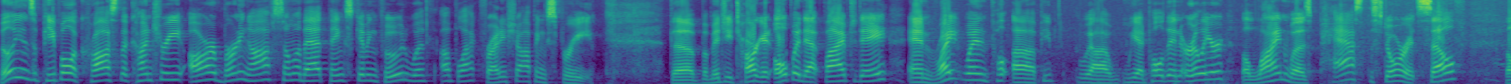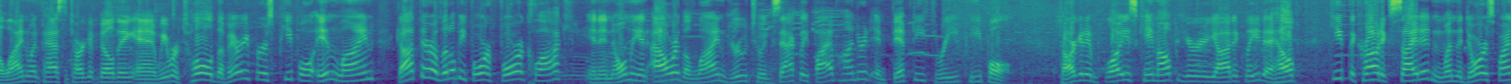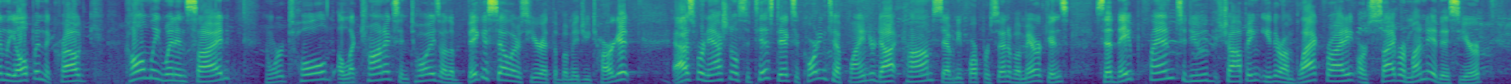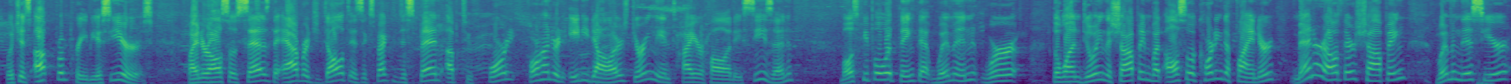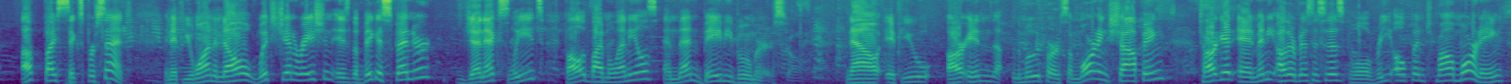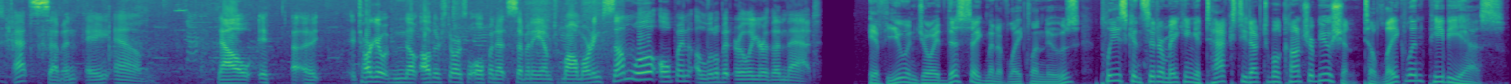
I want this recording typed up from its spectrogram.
Millions of people across the country are burning off some of that Thanksgiving food with a Black Friday shopping spree. The Bemidji Target opened at 5 today, and right when uh, uh, we had pulled in earlier, the line was past the store itself. The line went past the Target building, and we were told the very first people in line got there a little before 4 o'clock, and in only an hour, the line grew to exactly 553 people. Target employees came out periodically to help keep the crowd excited, and when the doors finally opened, the crowd calmly went inside, and we're told electronics and toys are the biggest sellers here at the Bemidji Target. As for national statistics, according to Finder.com, 74% of Americans said they plan to do shopping either on Black Friday or Cyber Monday this year, which is up from previous years. Finder also says the average adult is expected to spend up to $480 during the entire holiday season. Most people would think that women were the one doing the shopping, but also according to Finder, men are out there shopping. Women this year up by 6%. And if you want to know which generation is the biggest spender, Gen X leads, followed by millennials, and then baby boomers. Now, if you are in the mood for some morning shopping, Target and many other businesses will reopen tomorrow morning at 7 a.m. Now, if uh, Target and other stores will open at 7 a.m. tomorrow morning, some will open a little bit earlier than that. If you enjoyed this segment of Lakeland News, please consider making a tax-deductible contribution to Lakeland PBS.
